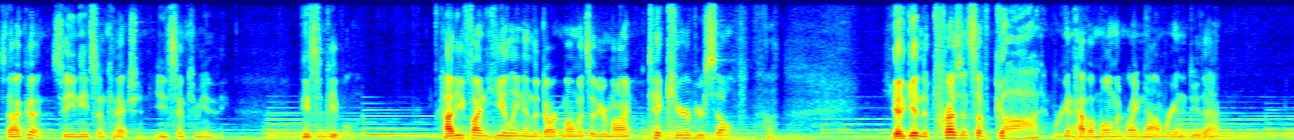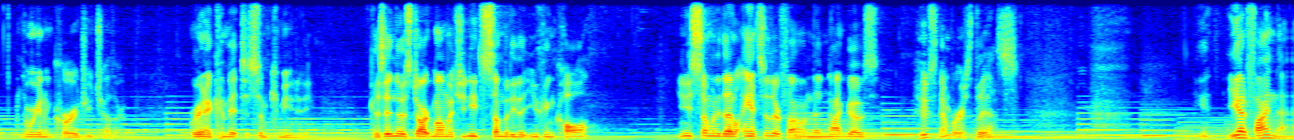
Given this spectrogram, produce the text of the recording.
It's not good. So you need some connection. You need some community. You need some people. How do you find healing in the dark moments of your mind? Take care of yourself. you got to get in the presence of God. We're going to have a moment right now, and we're going to do that. And we're going to encourage each other. We're going to commit to some community. Because in those dark moments, you need somebody that you can call. You need somebody that'll answer their phone that not goes, whose number is this? You got to find that.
